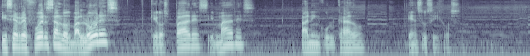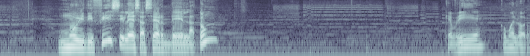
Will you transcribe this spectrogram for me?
y se refuerzan los valores que los padres y madres han inculcado en sus hijos. Muy difícil es hacer del latón que brille como el oro.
